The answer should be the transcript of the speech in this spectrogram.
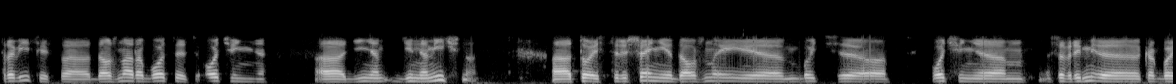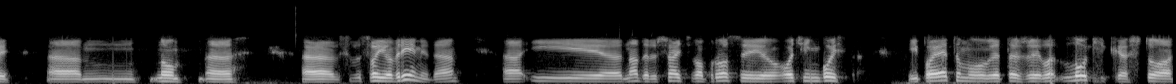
правительство должно работать очень динамично. А, то есть решения должны э, быть э, очень э, современными, как бы, ну, в свое время, да, а, и надо решать вопросы очень быстро. И поэтому это же логика, что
